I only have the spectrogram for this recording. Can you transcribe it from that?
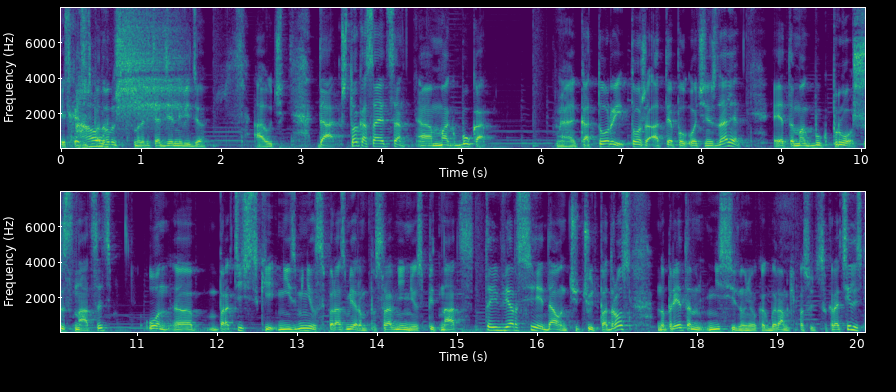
Если хотите Ауч. подробности, посмотрите отдельное видео. Ауч. Да, что касается MacBook, который тоже от Apple очень ждали, это MacBook Pro 16 он э, практически не изменился по размерам по сравнению с 15 версией. Да, он чуть-чуть подрос, но при этом не сильно. У него как бы рамки, по сути, сократились.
